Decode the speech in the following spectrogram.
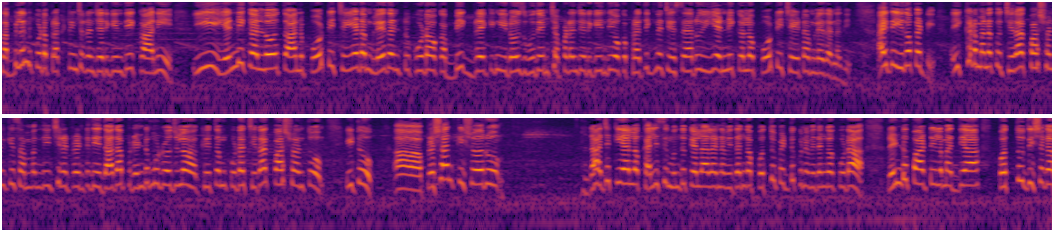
సభ్యులను కూడా ప్రకటించడం జరిగింది. కానీ ఈ ఎన్నికల్లో తాను పోటీ చేయడం లేదంటూ కూడా ఒక బిగ్ బ్రేకింగ్ ఈ రోజు ఉదయం చెప్పడం జరిగింది. ఒక ప్రతిజ్ఞ చేశారు. ఈ ఎన్నికల్లో పోటీ చేయటం లేదన్నది. అయితే ఇదొకటి. ఇక్కడ మనకు చిరాగ్ పాస్వాన్కి సంబంధించినటువంటిది దాదాపు రెండు మూడు రోజుల క్రితం కూడా చిరాగ్ పాస్వాన్తో ఇటు ప్రశాంత్ కిషోర్ రాజకీయాల్లో కలిసి ముందుకెళ్ళాలన్న విధంగా పొత్తు పెట్టుకునే విధంగా కూడా రెండు పార్టీల మధ్య పొత్తు దిశగా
